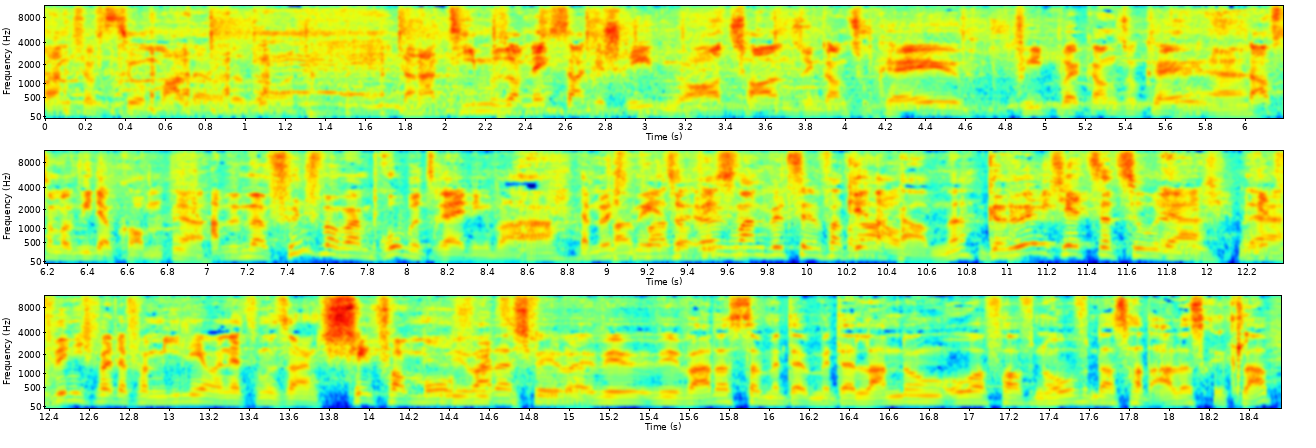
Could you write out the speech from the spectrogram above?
Mannschaftstour Malle oder so. Dann hat Timo so am nächsten Tag geschrieben, ja, Zahlen sind ganz okay, Feedback ganz okay, Ja. darfst nochmal wiederkommen. Ja. Aber wenn man fünfmal beim Probetraining war, Ja, dann möchten dann wir jetzt war- auch wissen, irgendwann willst du den Vertrag genau, haben, ne? Gehöre ich jetzt dazu oder Ja, nicht? Und ja. jetzt bin ich bei der Familie und jetzt muss ich sagen, Schäfer Mo Wie war, das, wie, wie, wie war das da mit der, mit der Landung Oberpfaffenhofen? Das hat alles geklappt.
